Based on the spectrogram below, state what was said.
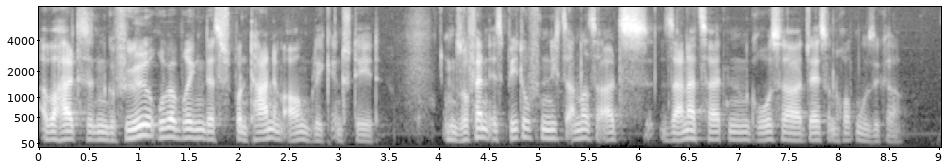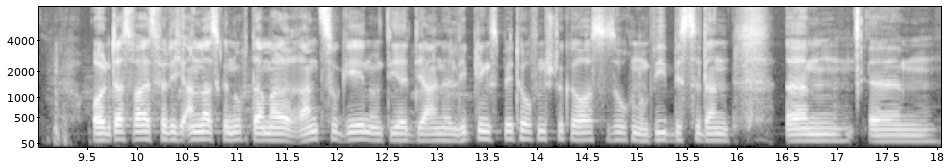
aber halt ein Gefühl rüberbringen, das spontan im Augenblick entsteht. Insofern ist Beethoven nichts anderes als seinerzeit ein großer Jazz- und Rockmusiker. Und das war jetzt für dich Anlass genug, da mal ranzugehen und dir deine Lieblings-Beethoven-Stücke rauszusuchen. Und wie bist du dann, ähm, ähm,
